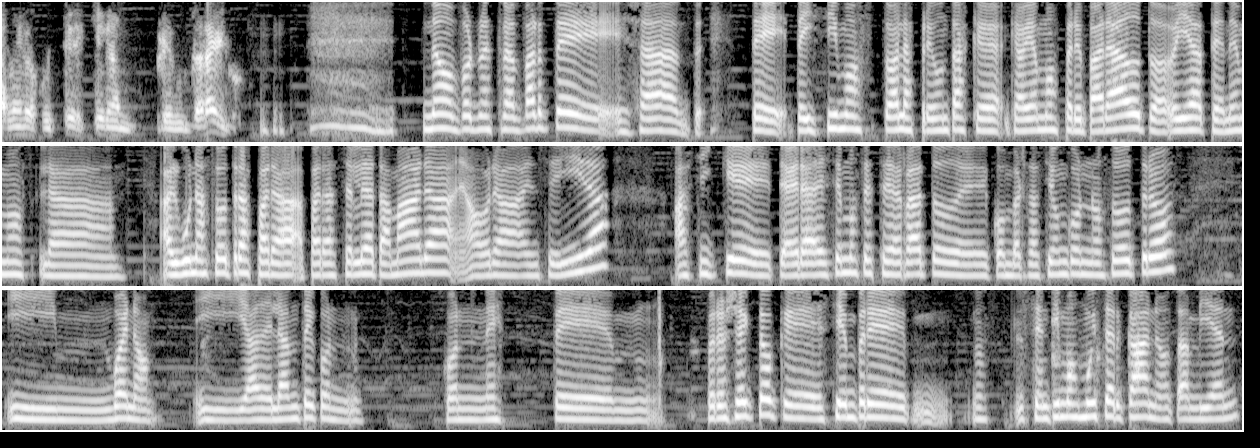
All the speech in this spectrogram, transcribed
a menos que ustedes quieran preguntar algo. No, por nuestra parte ya te, hicimos todas las preguntas que, habíamos preparado, todavía tenemos la, algunas otras para, hacerle a Tamara ahora enseguida, así que te agradecemos este rato de conversación con nosotros y bueno, y adelante con, este proyecto que siempre nos sentimos muy cercano también,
